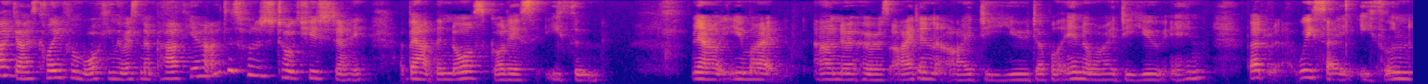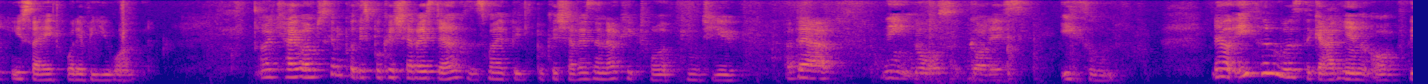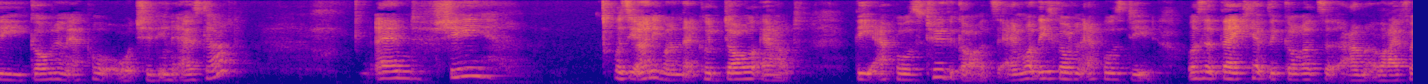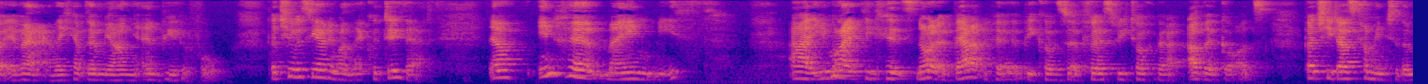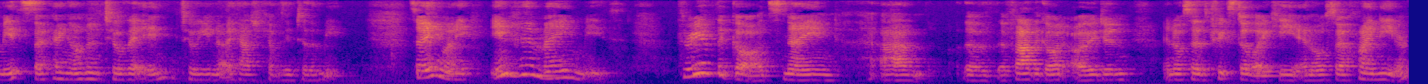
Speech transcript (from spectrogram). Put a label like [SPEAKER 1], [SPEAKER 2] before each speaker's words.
[SPEAKER 1] Hi guys, Colleen from Walking the Resonant Path here. I just wanted to talk to you today about the Norse goddess Ithun. Now, you might uh, know her as Idun, I-D-U-N-N or I-D-U-N, but we say Ithun, you say whatever you want. Okay, well I'm just going to put this Book of Shadows down because it's my big Book of Shadows and I'll keep talking to you about the Norse goddess Ithun. Now, Ithun was the guardian of the Golden Apple Orchard in Asgard, and she was the only one that could dole out the apples to the gods. And what these golden apples did was that they kept the gods um, alive forever and they kept them young and beautiful. But she was the only one that could do that. Now, in her main myth, uh, you might think it's not about her because at first we talk about other gods, but she does come into the myth, so hang on until the end, until you know how she comes into the myth. So anyway, in her main myth, three of the gods named um, the, the father god Odin, and also the trickster Loki, and also Hymir,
